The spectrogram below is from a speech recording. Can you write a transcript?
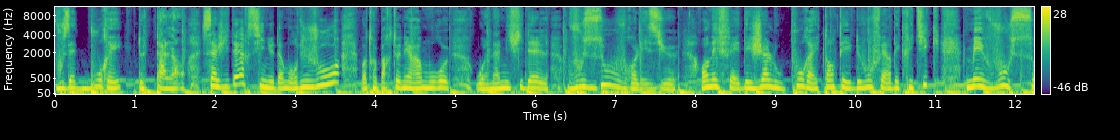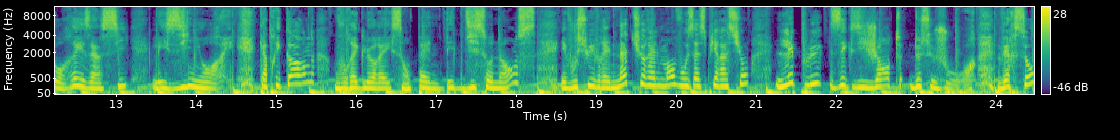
vous êtes bourré de talent. Sagittaire, signe d'amour du jour, votre partenaire amoureux ou un ami fidèle vous ouvre les yeux. En effet, des jaloux pourraient tenter de vous faire des critiques, mais vous saurez ainsi les ignorer. Capricorne, vous réglerez sans peine des dissonances et vous suivrez naturellement vos aspirations les plus exigeantes de ce jour. Verseau,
